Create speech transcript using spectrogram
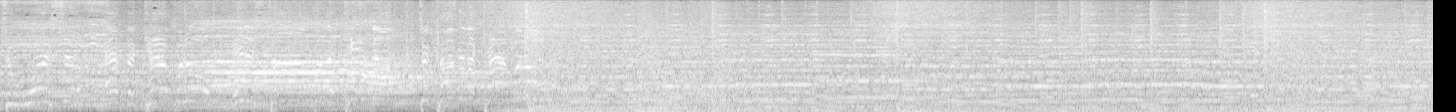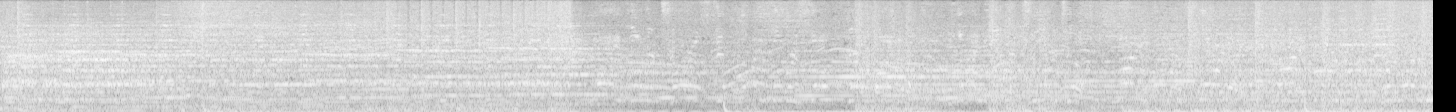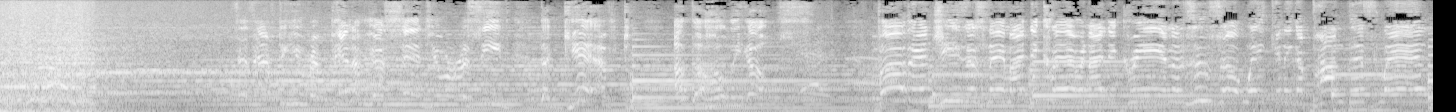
to worship at the Capitol. It is time for the kingdom to come to the Jesus' name, I declare and I decree an Azusa awakening upon this land.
